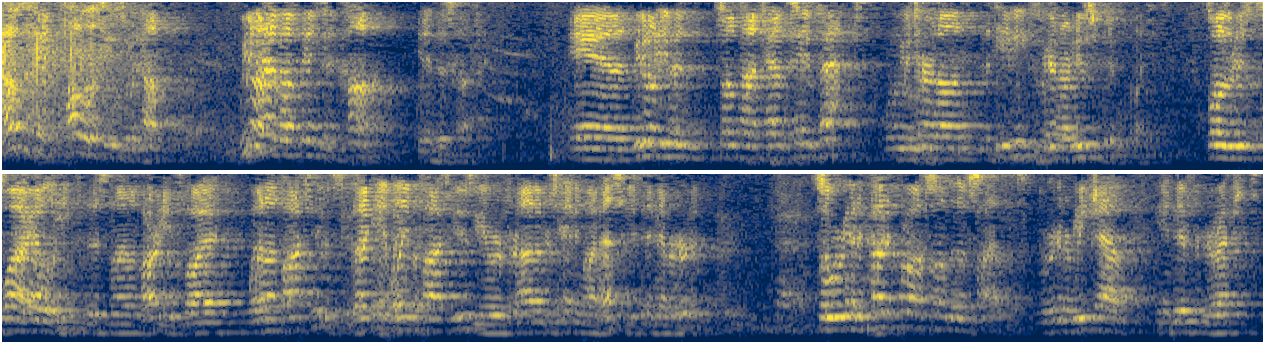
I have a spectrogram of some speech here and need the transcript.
I also think policies would help. We don't have enough things in common in this country. And we don't even sometimes have the same facts when we turn on the TV because we're in our news from. It's one of the reasons why I got a little heat for this in my own party. It's why I went on Fox News because I can't blame the Fox News viewer for not understanding my message if they've never heard it. So we're going to cut across some of those silos. We're going to reach out in different directions.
